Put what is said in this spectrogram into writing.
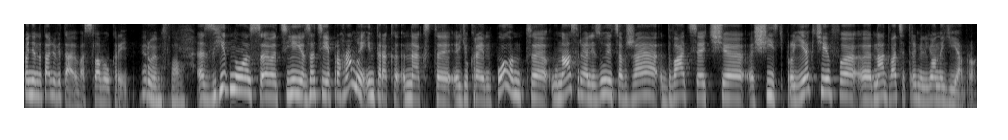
Пані Наталю, вітаю вас. Слава Україні! Героям слава. Е, Згідно з е, цією за цією програмою Interact Next Ukraine Poland, е, у нас реалізується вже 26 проєктів е, на 23 мільйони євро.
